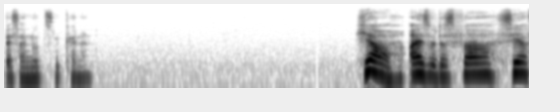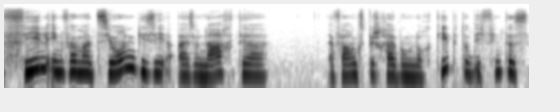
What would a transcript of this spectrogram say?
besser nutzen können. Ja, also das war sehr viel Information, die sie also nach der Erfahrungsbeschreibung noch gibt. Und ich finde das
